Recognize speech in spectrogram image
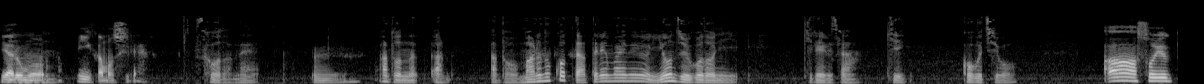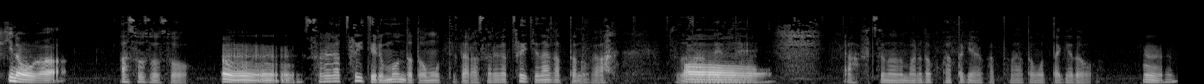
やるもうんうんいいかもしれん。そうだね。うん。あとな、あ、あと、丸のこって当たり前のように45度に切れるじゃん。切小口を。ああ、そういう機能が、あ、そうそうそう。うんうんうんうん。それがついてるもんだと思ってたら、それがついてなかったのが、ちょっとあ残念で。ああ、普通の丸床買っときゃよかったなと思ったけど、ー、うん。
